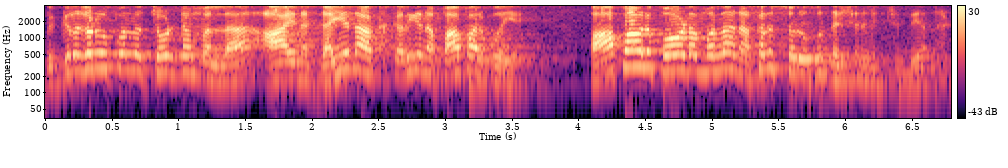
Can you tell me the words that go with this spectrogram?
విగ్రహ రూపంలో చూడడం వల్ల ఆయన దయ నాకు కలిగిన పాపాలు పోయాయి. పాపాలు పోవడం వల్ల ఆయన అసలు స్వరూపం దర్శనమిచ్చింది అన్నాడు.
